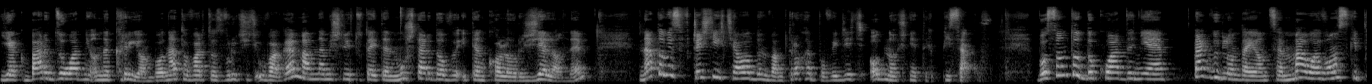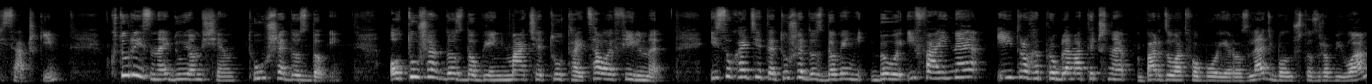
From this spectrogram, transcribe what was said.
jak bardzo ładnie one kryją, bo na to warto zwrócić uwagę. Mam na myśli tutaj ten musztardowy i ten kolor zielony. Natomiast wcześniej chciałabym Wam trochę powiedzieć odnośnie tych pisaków, bo są to dokładnie tak wyglądające małe, wąskie pisaczki, w których znajdują się tusze do zdobień. O tuszach do zdobień macie tutaj całe filmy. I słuchajcie, te tusze do zdobień były i fajne, i trochę problematyczne. Bardzo łatwo było je rozlać, bo już to zrobiłam.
